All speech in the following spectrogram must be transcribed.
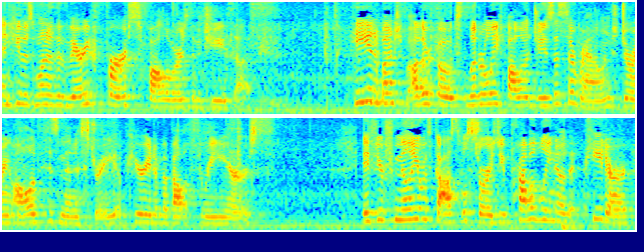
and he was one of the very first followers of Jesus. He and a bunch of other folks literally followed Jesus around during all of his ministry, a period of about three years. If you're familiar with gospel stories, you probably know that Peter,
